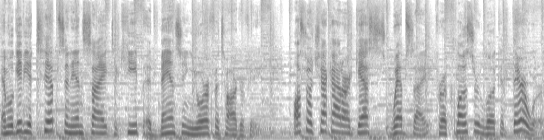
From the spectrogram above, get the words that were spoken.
and we'll give you tips and insight to keep advancing your photography. Also, check out our guests' website for a closer look at their work.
